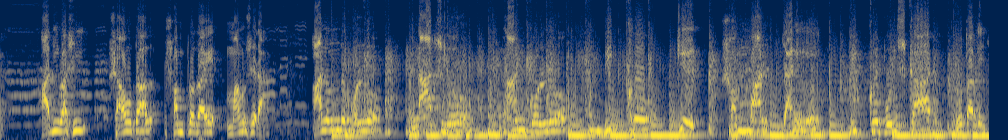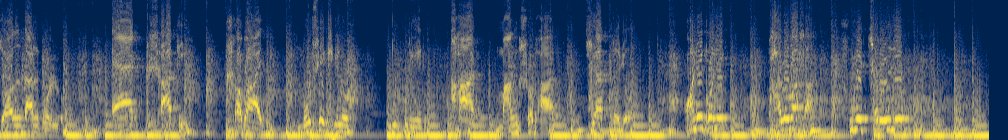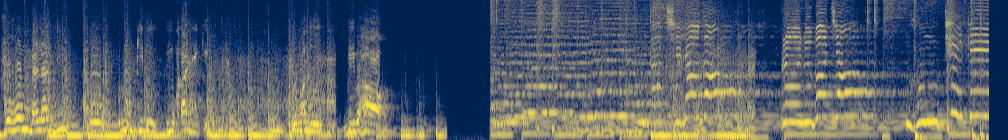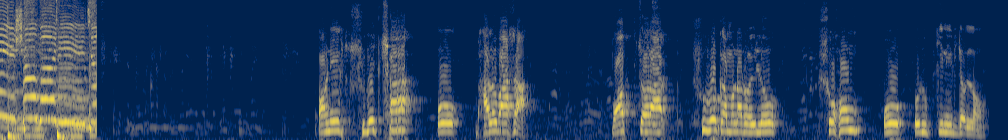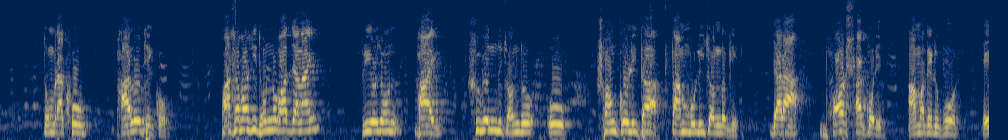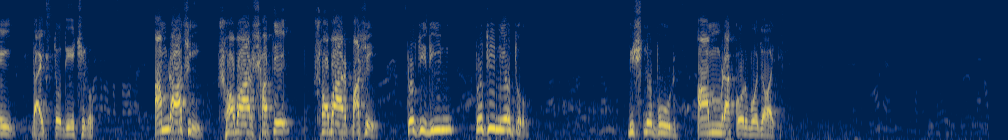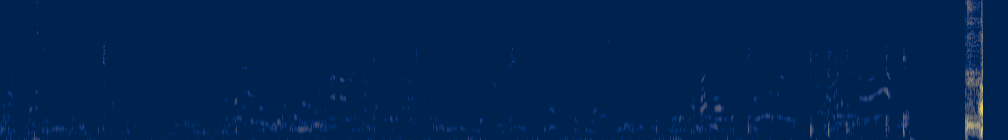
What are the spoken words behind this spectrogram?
আদিবাসী, সাঁওতাল সম্প্রদায়ের মানুষেরা আনন্দ করল, নাচলো, গান করল বৃক্ষকে সম্মান জানিয়ে বৃক্ষ পরিষ্কার ও তাতে জল দান করল। একসাথে সবাই বসে খেল দুপুরের আহার মাংস ভাত, ছিয়াত্তর জন। অনেক অনেক ভালোবাসা শুভেচ্ছা রইল সোহম ব্যানার্জি ও রুক্মিণী মুখার্জিকে। তোমাদের বিবাহ। অনেক শুভেচ্ছা ও ভালোবাসা। পথ চলার শুভকামনা রইল সোহম ও রুক্মিণীর জন্য। তোমরা খুব ভালো থেকো। পাশাপাশি ধন্যবাদ জানাই প্রিয়জন ভাই শুভেন্দু চন্দ্র ও শঙ্কলিতা তাম্বুলি চন্দ্রকে যারা ভরসা করে আমাদের উপর এই দায়িত্ব দিয়েছিল। আমরা আছি সবার সাথে, সবার পাশে প্রতিদিন প্রতিনিয়ত। বিষ্ণুপুর, আমরা করব জয়।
